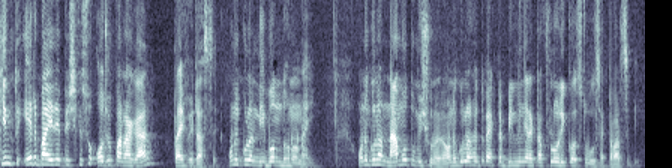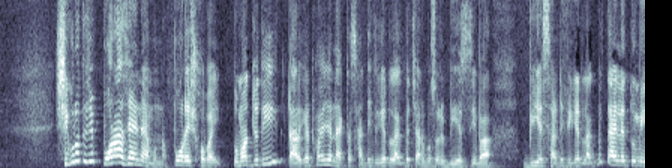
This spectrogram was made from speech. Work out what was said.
কিন্তু এর বাইরে বেশ কিছু অজপাড়াগার প্রাইভেট আছে। অনেকগুলো নিবন্ধনও নাই। অনেকগুলো নামও তুমি শুনে না অনেকগুলো হয়তো একটা বিল্ডিংয়ের একটা ফ্লোর ইকোয়ালস টু বলছে একটা ভার্সিটি সেগুলোতে যে পড়া যায় না এমন না। পড়ে সবাই। তোমার যদি টার্গেট হয় যে না, একটা সার্টিফিকেট লাগবে, চার বছরের বিএসসি বা বিএস সার্টিফিকেট লাগবে, তাইলে তুমি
